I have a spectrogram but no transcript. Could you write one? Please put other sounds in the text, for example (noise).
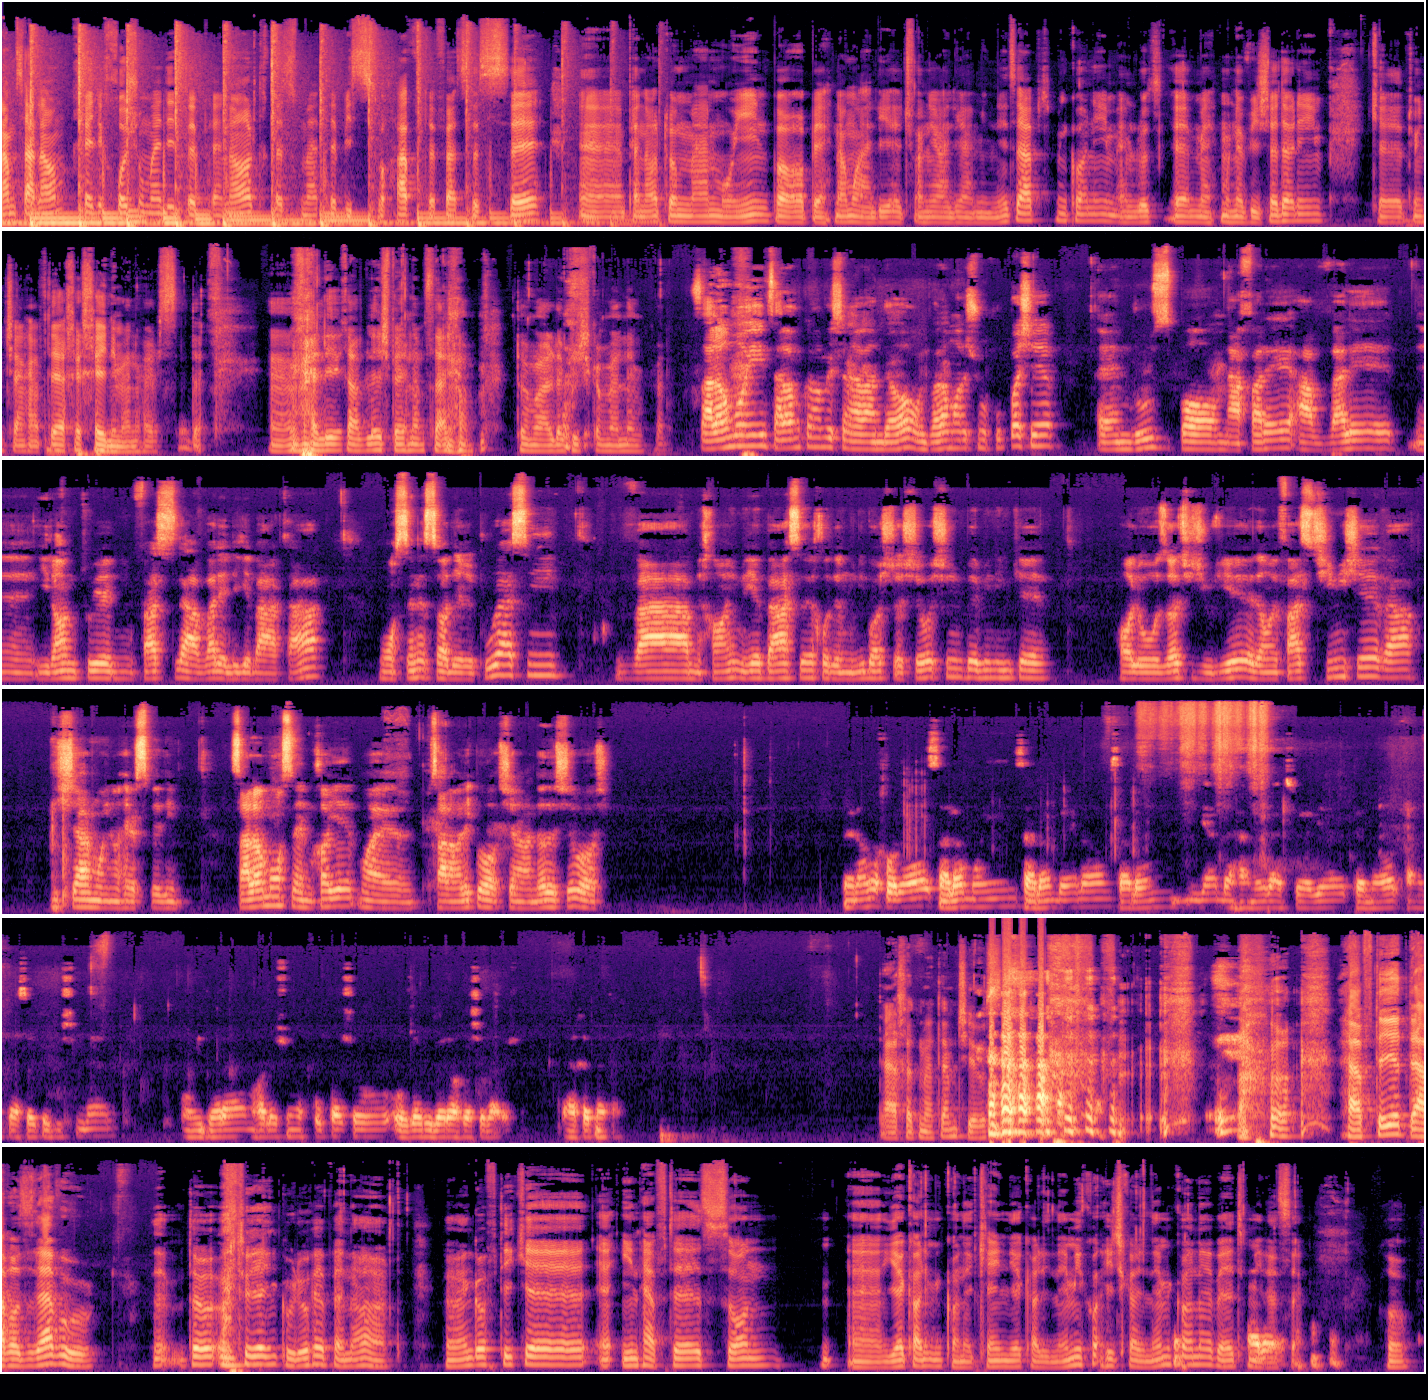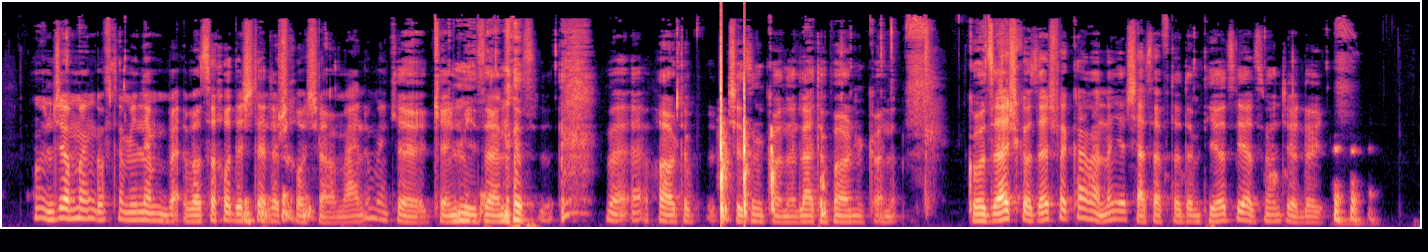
سلام سلام. خیلی خوش اومدید به پنارت. قسمت 27 فصل 3 پنارت رو من موین با بهنام و علی هجوانی علی امینی ضبط می‌کنیم. امروز مهمون ویژه داریم که تو این چند هفته اخیر خیلی منو هرس داده ولی قبلش بهنام سلام. تو معرفیش کن من نمی‌کنم. سلام موین سلام می‌کنم به شنونده ها. امیدوارم حالشون خوب باشه. امروز با نفر اول ایران توی فصل اول لیگ برتر محسن صادقی پور هستیم و می‌خوایم یه بحث خودمونی باش داشته باشیم ببینیم که حال و اوضاع چجوریه ادامه فصل چی میشه و بیشتر ما اینو حرس بدیم. سلام محسن می‌خوای سلام علیک با شنونده داشته باش. به نام خدا سلام موین سلام بینام سلام میگم به همه بچه های پنار همه کسایی که گوش میدن. امیدوارم حالشون خوب باشه و اوضاع رو به راه باشه براشون. در خدمتم. در خدمتم چیه (laughs) هفته دوازده بود. تو توی این گروه پنارد به من گفتی که این هفته سون یه کاری می‌کنه کین یه کاری نمی‌کنه هیچ کاری نمی‌کنه بهت می‌رسه. خب. اونجا من گفتم اینم واسه خودش دلش خوشه معلومه که کین می‌زنه. هارت چیز می‌کنه لط پار می‌کنه. گذشت گذشت فکر کنم الان یه 60 70 امتیازی از من جلوی.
